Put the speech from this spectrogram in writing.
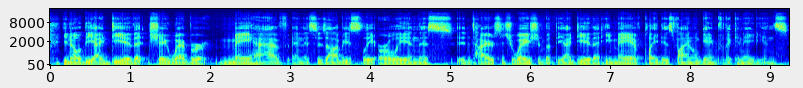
you know the idea that Shea Weber may have, and this is obviously early in this entire situation, but the idea that he may have played his final game for the Canadiens,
